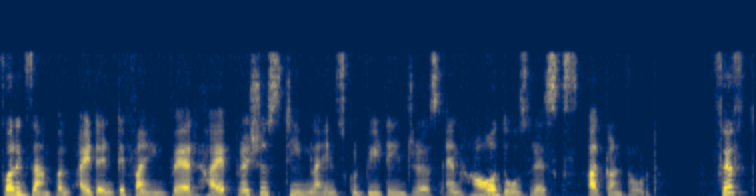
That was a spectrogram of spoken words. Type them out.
For example, identifying where high pressure steam lines could be dangerous and how those risks are controlled. Fifth,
